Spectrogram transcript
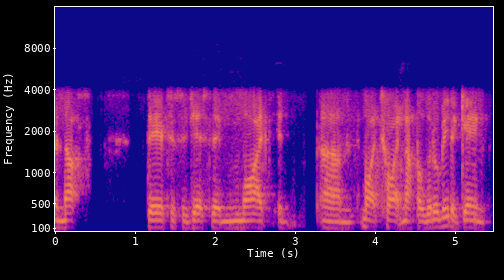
enough there to suggest there might it um, might tighten up a little bit. Again,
